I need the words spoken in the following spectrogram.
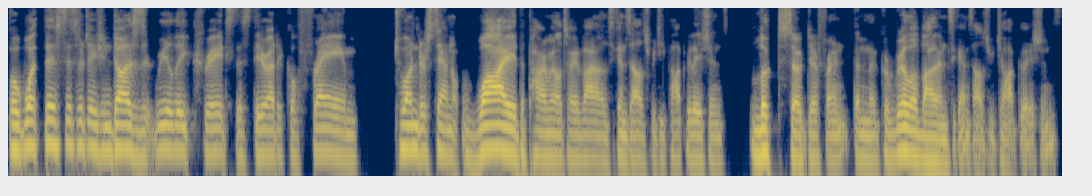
But what this dissertation does is it really creates this theoretical frame to understand why the paramilitary violence against LGBT populations looked so different than the guerrilla violence against LGBT populations.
